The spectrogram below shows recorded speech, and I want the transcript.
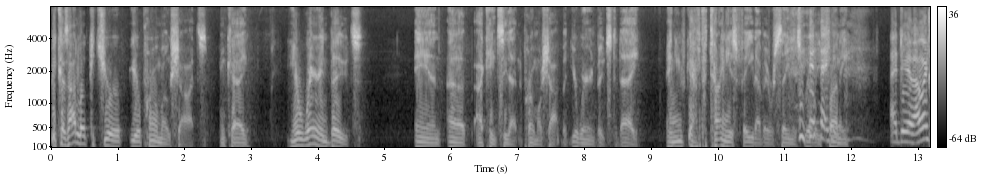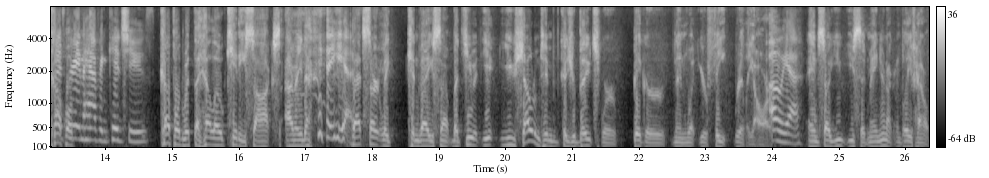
Because I look at your, your promo shots, okay? You're wearing boots. And uh, I can't see that in the promo shot, but you're wearing boots today. And you've got the tiniest feet I've ever seen. It's really funny. I do. I wish coupled, I was three and a half in kid shoes. Coupled with the Hello Kitty socks. I mean, that, yes. that certainly conveys something. But you, you, you showed them to me because your boots were bigger than what your feet really are. Oh, yeah. And so you, you said, man, you're not going to believe how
